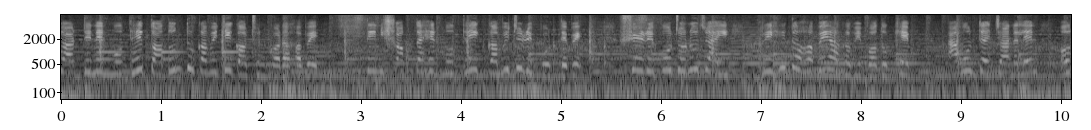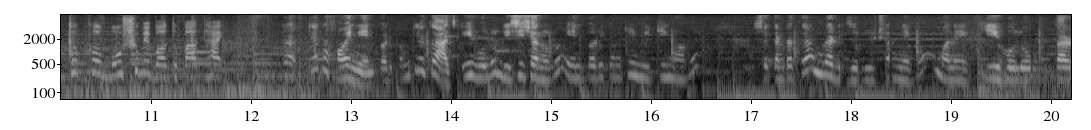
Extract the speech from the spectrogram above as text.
চার দিনের মধ্যে তদন্ত কমিটি গঠন করা হবে। তিন সপ্তাহের মধ্যেই কমিটি রিপোর্ট দেবে। সেই রিপোর্ট অনুযায়ী গৃহীত হবে আগামী পদক্ষেপ। এমনটাই জানালেন অধ্যক্ষ মৌসুমী বন্দ্যোপাধ্যায়। হয়নি এনকোয়ারি কমিটি আজকেই হলো ডিসিশন হলো এনকোয়ারি কমিটির মিটিং হবে। সেখানটাতে আমরা রেজলিউশন নেব মানে কি হলো, তার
